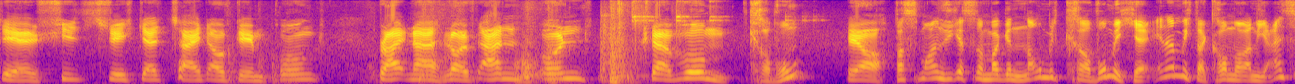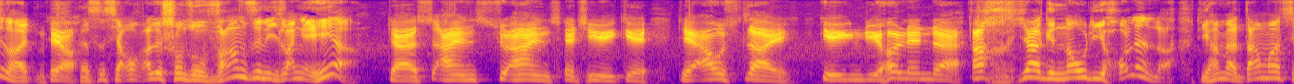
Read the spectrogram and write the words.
der Schiedsrichter zeigt auf den Punkt. Breitner läuft an und Krawum. Krawum? Ja, Was meinen Sie jetzt nochmal genau mit Krawum? Ich erinnere mich da kaum noch an die Einzelheiten. Ja. Das ist ja auch alles schon so wahnsinnig lange her. das 1 zu 1, Herr Thielke. Der Ausgleich gegen die Holländer. Ach ja, genau, die Holländer. Die haben ja damals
